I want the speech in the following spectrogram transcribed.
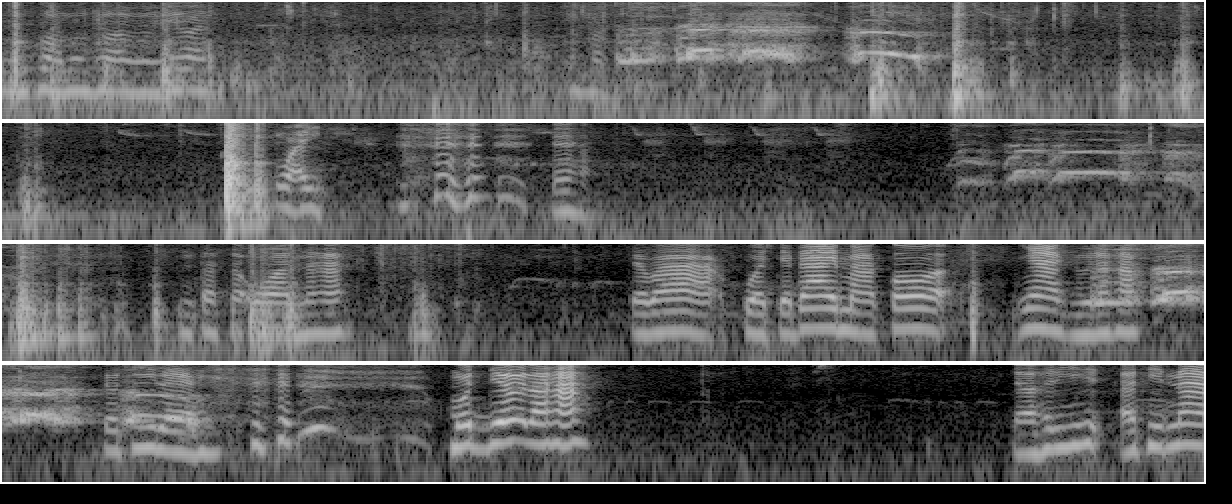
มันพอมันพอมันไม่ไหวไว เนี่ยค่ะมันตาสะออนนะคะ แต่ว่ากว่าจะได้มาก็ยากอยู่นะคะ เจ้าที่แรง มดเยอะนะคะ เดี๋ยวอาทิตย์อาทิตย์หน้า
